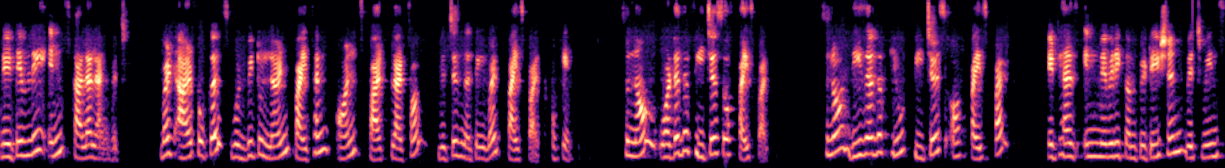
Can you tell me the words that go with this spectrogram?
natively in Scala language. But our focus would be to learn Python on Spark platform, which is nothing but PySpark. Okay. So now what are the features of PySpark? So now these are the few features of PySpark. It has in-memory computation, which means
